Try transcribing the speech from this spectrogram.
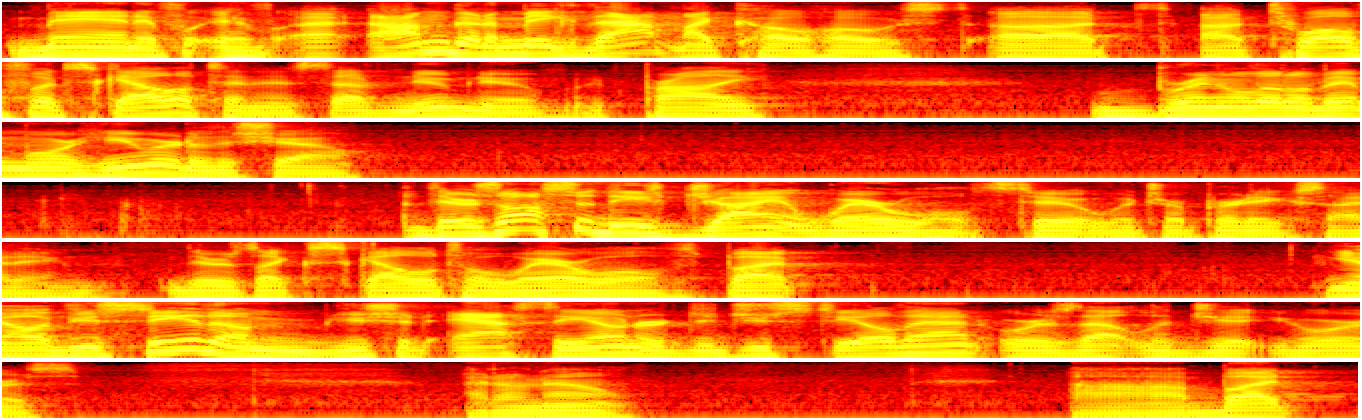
man. If, if I'm gonna make that my co-host, uh, a twelve foot skeleton instead of Noob Noob, would probably bring a little bit more humor to the show. There's also these giant werewolves too, which are pretty exciting. There's like skeletal werewolves, but you know, if you see them, you should ask the owner, "Did you steal that, or is that legit yours?" I don't know. Uh, but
